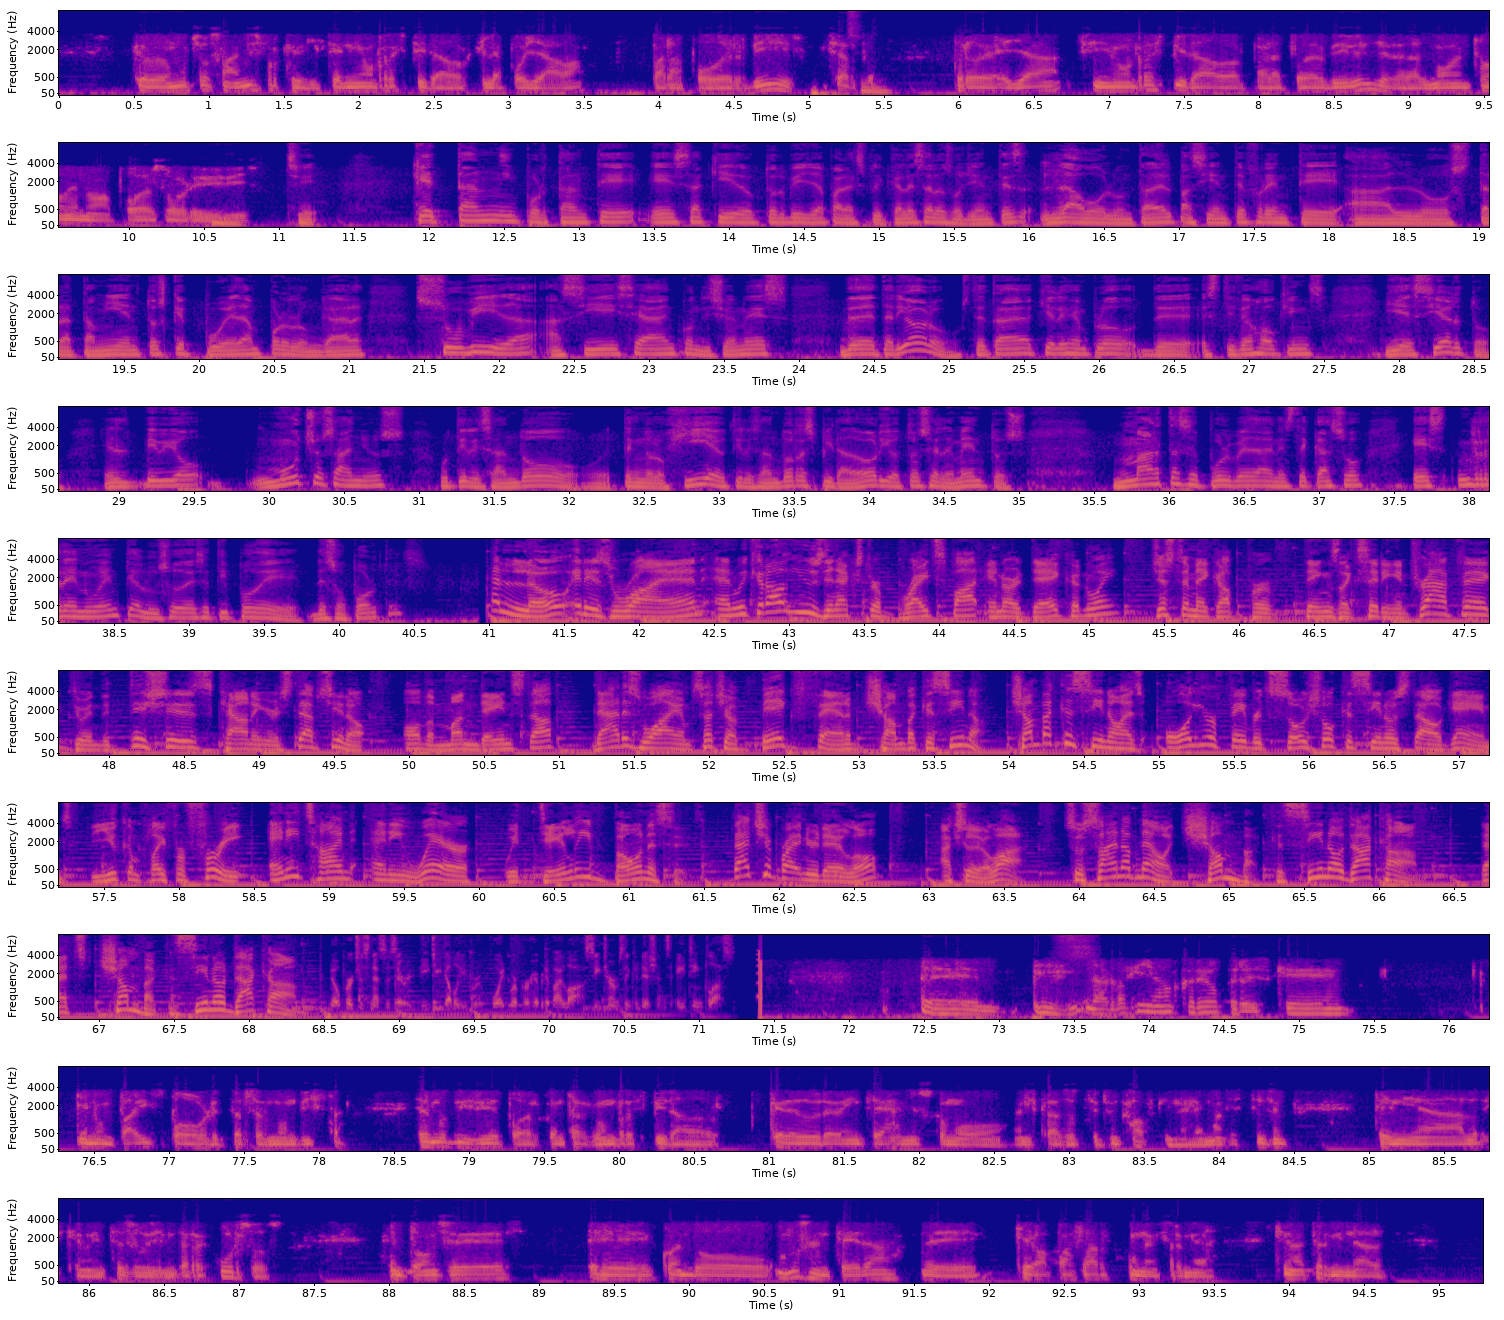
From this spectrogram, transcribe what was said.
que duró muchos años porque él tenía un respirador que le apoyaba para poder vivir, ¿cierto? Sí. Pero ella, sin un respirador para poder vivir, llegará el momento donde no va a poder sobrevivir. Sí. ¿Qué tan importante es aquí, doctor Villa, para explicarles a los oyentes la voluntad del paciente frente a los tratamientos que puedan prolongar su vida, así sea en condiciones de deterioro? Usted trae aquí el ejemplo de Stephen Hawking y es cierto, él vivió muchos años utilizando tecnología, utilizando respirador y otros elementos. Marta Sepúlveda, en este caso, ¿es renuente al uso de ese tipo de, de soportes? Hello, it is Ryan, and we could all use an extra bright spot in our day, couldn't we? Just to make up for things like sitting in traffic, doing the dishes, counting your steps, you know, all the mundane stuff. That is why I'm such a big fan of Chumba Casino. Chumba Casino has all your favorite social casino style games that you can play for free anytime, anywhere with daily bonuses. That should brighten your day a little. Actually, a lot. So sign up now at chumbacasino.com. That's chumbacasino.com. No purchase necessary. VGW Group. Void were prohibited by law. See terms and conditions. 18 plus. Eh, la verdad que yo no creo, pero es que en un país pobre, tercermundista, es muy difícil poder contar con un respirador que le dure 20 años, como el caso de Stephen Hawking. Además, Stephen tenía lógicamente suficientes recursos. Entonces, eh, cuando uno se entera de qué va a pasar con la enfermedad, que va a terminar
